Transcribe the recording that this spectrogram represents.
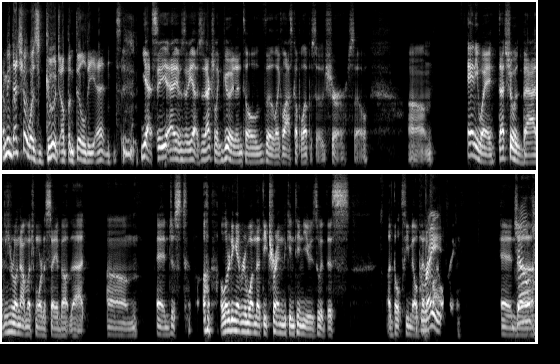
I mean, that show was good up until the end. Yes, yeah, it was. Yeah, it was actually good until the like last couple episodes. Sure. So, um, anyway, that show is bad. There's really not much more to say about that. Um, and just alerting everyone that the trend continues with this adult female pedophile Great. thing. And Joe, uh,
